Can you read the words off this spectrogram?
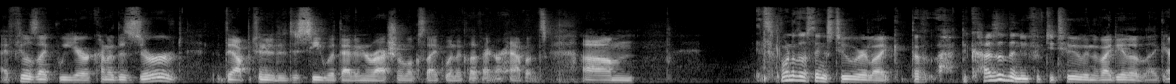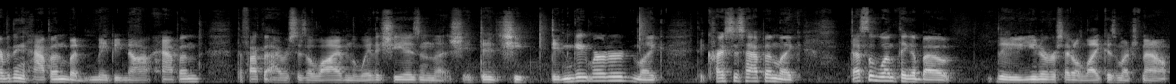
it feels like we are kind of deserved the opportunity to see what that interaction looks like when the cliffhanger happens. Um, it's one of those things too where like the, because of the new 52 and the idea that like everything happened but maybe not happened the fact that iris is alive and the way that she is and that she did she didn't get murdered like the crisis happened like that's the one thing about the universe i don't like as much now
